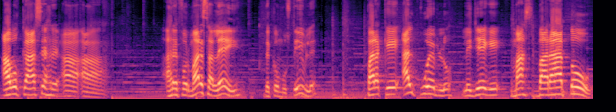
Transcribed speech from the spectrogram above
abocarse a, a reformar esa ley de combustible para que al pueblo le llegue más barato.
